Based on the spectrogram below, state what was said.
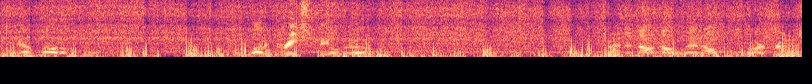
it's got a lot of uh, a lot of grease filled up. Trying to knock all that off the wire brush.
